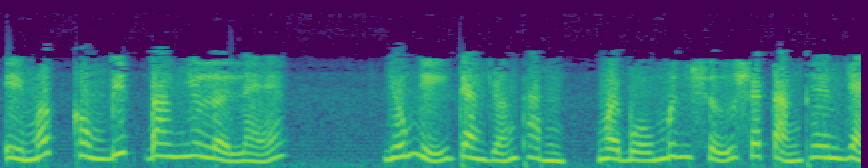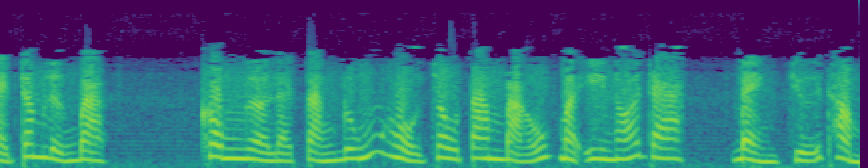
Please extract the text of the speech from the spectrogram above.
Y mất không biết bao nhiêu lời lẽ. vốn nghĩ Trang Doãn Thành, ngoài bộ minh sử sẽ tặng thêm vài trăm lượng bạc. Không ngờ lại tặng đúng Hồ Châu Tam Bảo mà Y nói ra, bèn chửi thầm.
